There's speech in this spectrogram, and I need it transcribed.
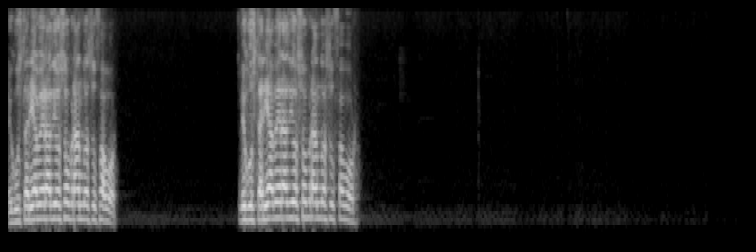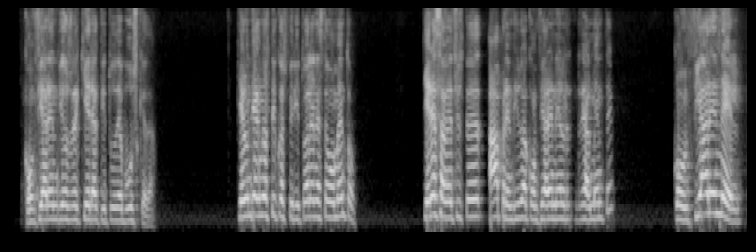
¿Le gustaría ver a Dios obrando a su favor? ¿Le gustaría ver a Dios obrando a su favor? Confiar en Dios requiere actitud de búsqueda. ¿Quiere un diagnóstico espiritual en este momento? ¿Quiere saber si usted ha aprendido a confiar en Él realmente? Confiar en Él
